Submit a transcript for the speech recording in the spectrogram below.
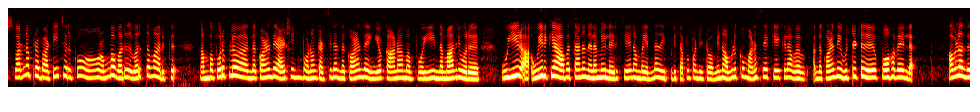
ஸ்வர்ணபிரபா டீச்சருக்கும் ரொம்ப வரு வருத்தமாக இருக்குது நம்ம பொறுப்பில் இந்த குழந்தைய அழைச்சின்னு போனோம். கடைசியில் இந்த குழந்தை எங்கேயோ காணாமல் போய் இந்த மாதிரி ஒரு உயிர் உயிருக்கே ஆபத்தான நிலைமையில் இருக்கே நம்ம என்ன இப்படி தப்பு பண்ணிட்டோமேன்னு அவளுக்கும் மனசே கேட்கல. அவள் அந்த குழந்தைய விட்டுட்டு போகவே இல்லை. அவளும் அந்த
